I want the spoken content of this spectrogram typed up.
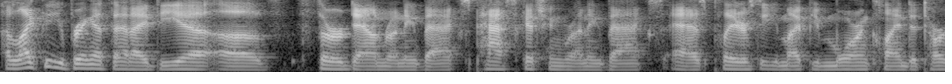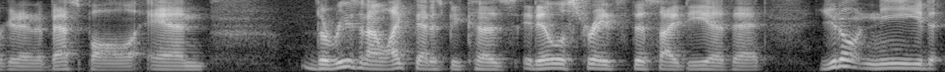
I like that you bring up that idea of third down running backs, pass catching running backs as players that you might be more inclined to target in a best ball. And the reason I like that is because it illustrates this idea that you don't need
